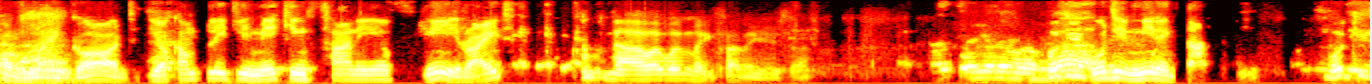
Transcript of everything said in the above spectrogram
Oh my god, you're completely making funny of me, right? No, I wouldn't make fun of you, sir. What do you, What do you mean exactly? what do you,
